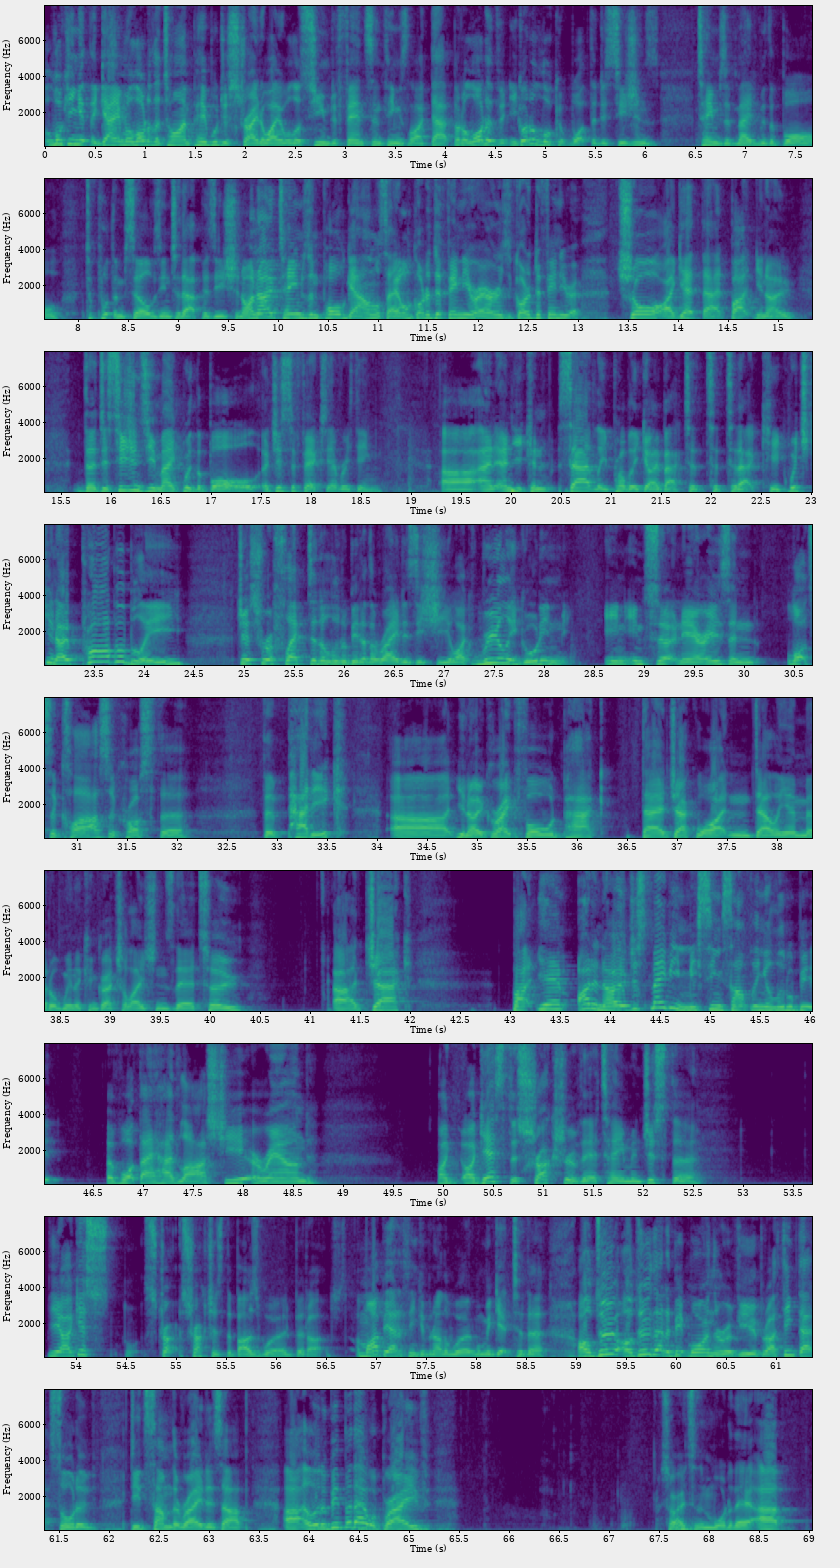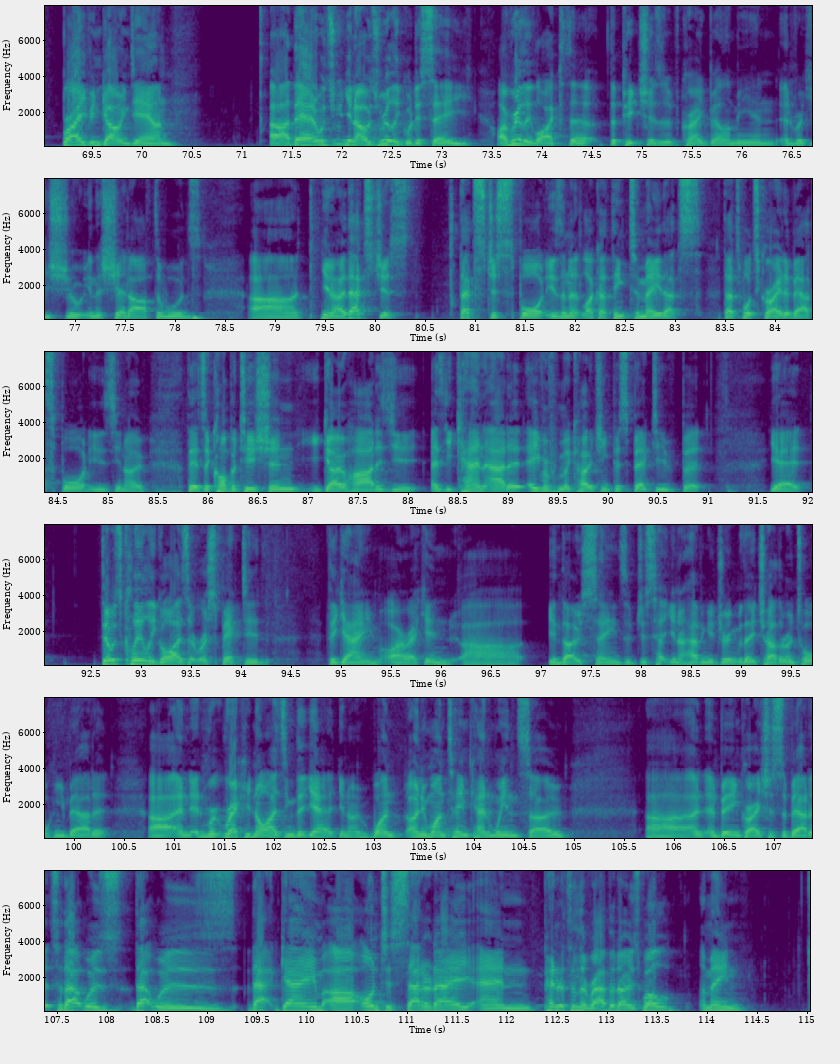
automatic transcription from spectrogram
looking at the game, a lot of the time people just straight away will assume defense and things like that. But a lot of it, you got to look at what the decisions teams have made with the ball to put themselves into that position. I know teams and Paul Gallen will say, "Oh, got to defend your errors, got to defend your." Sure, I get that, but you know, the decisions you make with the ball, it just affects everything. Uh, and and you can sadly probably go back to, to, to that kick, which you know probably just reflected a little bit of the Raiders this year. Like really good in in in certain areas and lots of class across the the paddock. Uh, you know, great forward pack. They had Jack Wighton and Dally M medal winner. Congratulations there too, uh, Jack. But yeah, I don't know, just maybe missing something a little bit of what they had last year around. I, I guess the structure of their team and just the yeah, I guess stru- structure's the buzzword, but I, I, might be able to think of another word when we get to the. I'll do I'll do that a bit more in the review, but I think that sort of did sum the Raiders up uh, a little bit. But they were brave. Sorry, it's some water there. Uh, brave in going down. Uh, there it was, you know, it was really good to see. I really liked the the pictures of Craig Bellamy and, and Ricky Stuart in the shed afterwards. Uh, you know, that's just that's just sport, isn't it? Like I think to me, that's that's what's great about sport is you know there's a competition you go hard as you as you can at it even from a coaching perspective but yeah there was clearly guys that respected the game i reckon uh, in those scenes of just you know having a drink with each other and talking about it uh, and, and re- recognizing that yeah you know one only one team can win so uh, and, and, being gracious about it. So that was that was that game. Uh, on to Saturday and Penrith and the Rabbitohs. Well, I mean,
